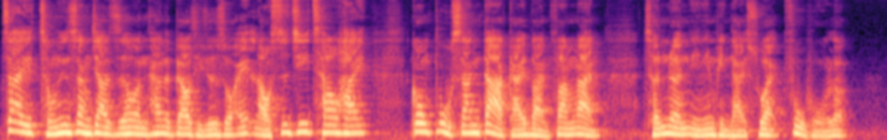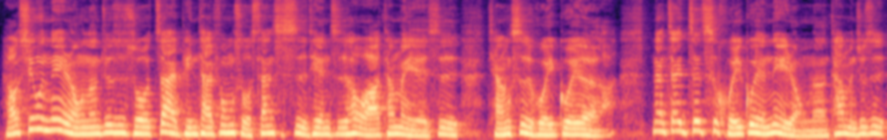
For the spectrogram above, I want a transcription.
在重新上架之后，它的标题就是说，哎，老司机超嗨，公布三大改版方案。成人影音平台 Swag 复活了。好，新闻内容呢，就是说在平台封锁三十四天之后啊，他们也是强势回归了啦。那在这次回归的内容呢，他们就是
